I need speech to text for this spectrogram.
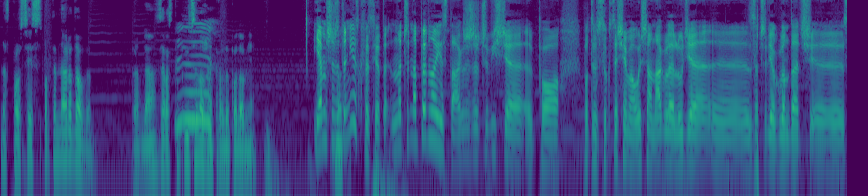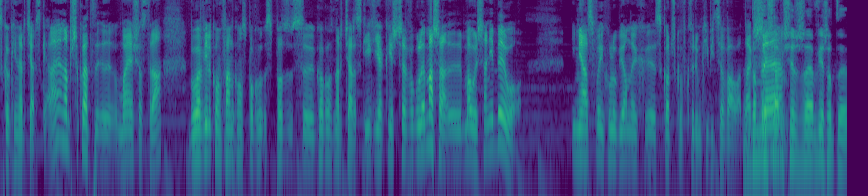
no w Polsce jest sportem narodowym, prawda? Zaraz po piłce nożnej prawdopodobnie. Ja myślę, że no. to nie jest kwestia. Znaczy, na pewno jest tak, że rzeczywiście po, po tym sukcesie Małysza nagle ludzie y, zaczęli oglądać y, skoki narciarskie. Ale na przykład y, moja siostra była wielką fanką spoko, spo, skoków narciarskich, jak jeszcze w ogóle Masza, Małysza nie było. I miała swoich ulubionych skoczków, którym kibicowała. No Także... Domyślam się, że wiesz, o te,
